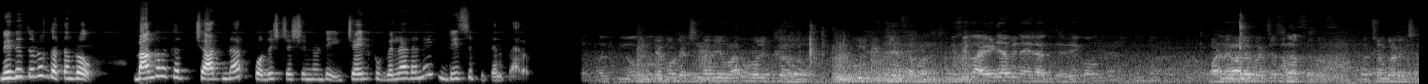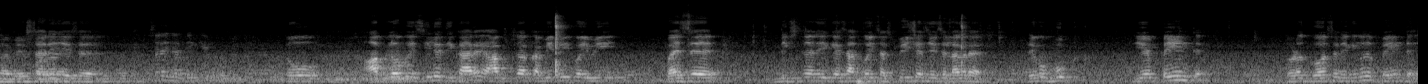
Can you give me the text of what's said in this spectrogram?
నిందితుడు గతంలో మంగళగర్ చార్మినార్ పోలీస్ స్టేషన్ నుండి జైలుకు వెళ్లాడని డీసీపీ తెలిపారు लोग घंटे को डिक्शनरी मार वो एक टूल किट जैसा बना किसी को आइडिया भी नहीं लगते देखो पढ़ने वाले बच्चे समझते बस। बच्चों का डिक्शनरी सारी जैसे तो आप लोग को इसीलिए दिखा रहे हैं आपका कभी भी कोई भी वैसे डिक्शनरी के साथ कोई सस्पिशियस जैसे लग रहा है। देखो बुक ये पेंट है। थोड़ा गौर से देखेंगे तो पेंट है।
